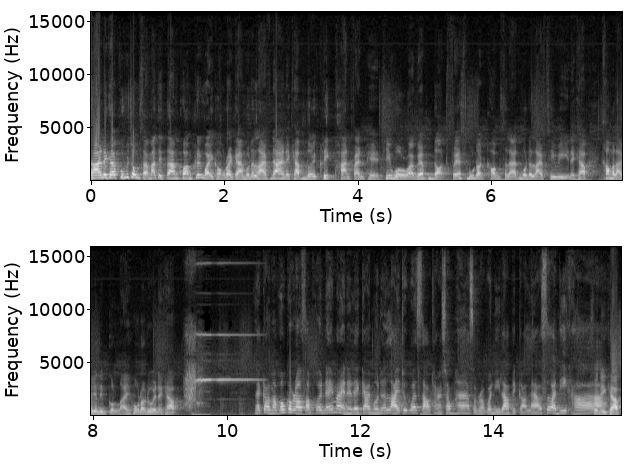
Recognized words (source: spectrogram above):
ท้ายนะครับ คุณผู้ชมสามารถติดตามความเคลื่อนไหวของรายการ Modern Life ได้นะครับ โดยคลิกผ่านแฟนเพจที่ www.facebook.com/modernlifetv นะครับ เข้ามาแล้วอย่าลืมกดไลค์พวกเราด้วยนะครับ และกลับมาพบกับเราสองคนได้ใหม่ในรายการ Modern Life ทุกวันเสาร์ทางช่อง 5สำหรับวันนี้ลาไปก่อนแล้ว สวัสดีค่ะ สวัสดีครับ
